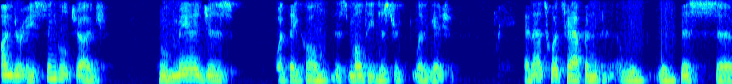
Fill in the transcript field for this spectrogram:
under a single judge who manages what they call this multi-district litigation. And that's what's happened with, with this uh,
